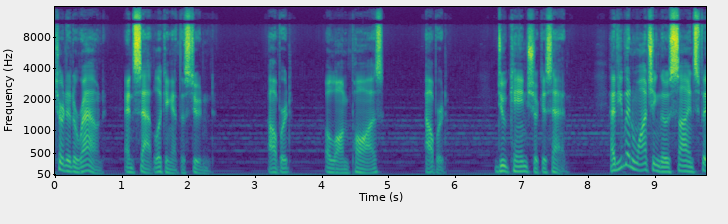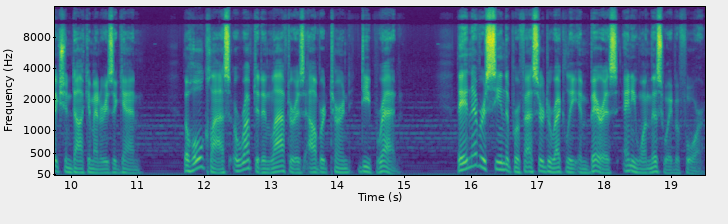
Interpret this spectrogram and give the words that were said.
turned it around, and sat looking at the student. Albert, a long pause. Albert. Dukane shook his head. Have you been watching those science fiction documentaries again? The whole class erupted in laughter as Albert turned deep red. They had never seen the professor directly embarrass anyone this way before.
